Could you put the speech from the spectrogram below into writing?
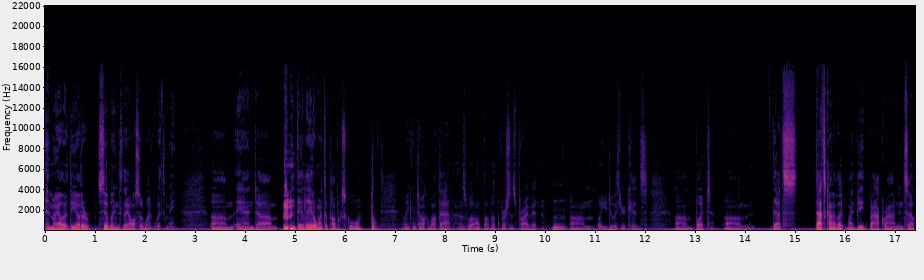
And my other, the other siblings, they also went with me. Um, and um, they later went to public school. And we can talk about that as well, public versus private, Hmm. um, what you do with your kids. Um, but um, that's that's kind of like my big background, and so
